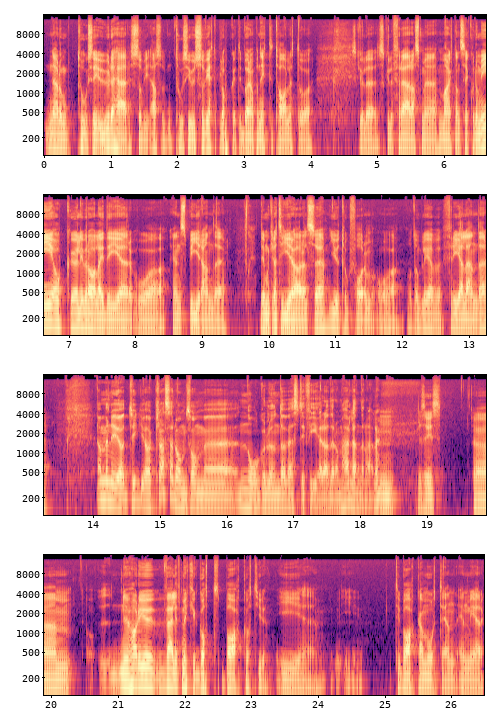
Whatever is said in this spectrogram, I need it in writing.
när de tog sig ur det här, alltså tog sig ur Sovjetblocket i början på 90-talet och skulle, skulle föräras med marknadsekonomi och liberala idéer och en spirande demokratirörelse ju tog form och, och de blev fria länder. Ja, men jag tycker jag klassar dem som eh, någorlunda västifierade, de här länderna, eller? Mm, precis. Um, nu har det ju väldigt mycket gått bakåt ju, i, i tillbaka mot en, en mer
